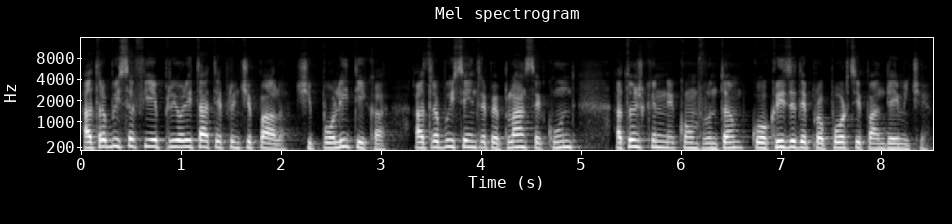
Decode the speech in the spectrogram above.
ar trebui să fie prioritate principală și politica ar trebui să intre pe plan secund atunci când ne confruntăm cu o criză de proporții pandemice.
